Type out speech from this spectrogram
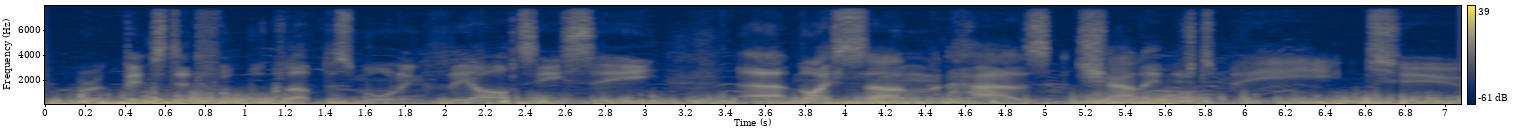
we're at Binstead Football Club this morning for the RTC. Uh, my son has challenged me to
